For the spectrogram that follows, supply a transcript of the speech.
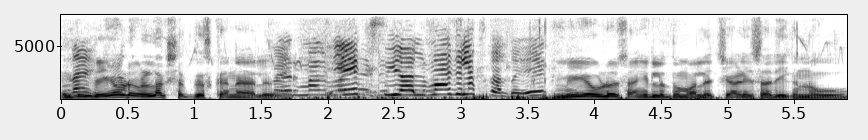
तुमच्या एवढं वेळ लक्षात कसं काय नाही आलं? मी एवढं सांगितलं तुम्हाला चाळीस अधिक नऊ.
